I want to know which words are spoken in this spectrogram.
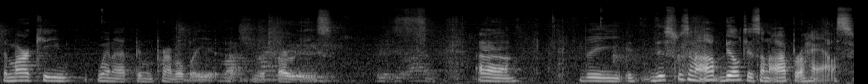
the marquee went up in probably the 30s. Uh, the, this was an, op- built as an opera house,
